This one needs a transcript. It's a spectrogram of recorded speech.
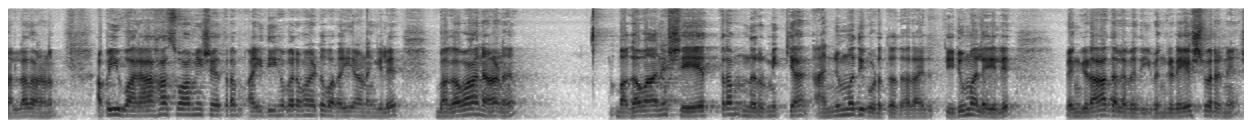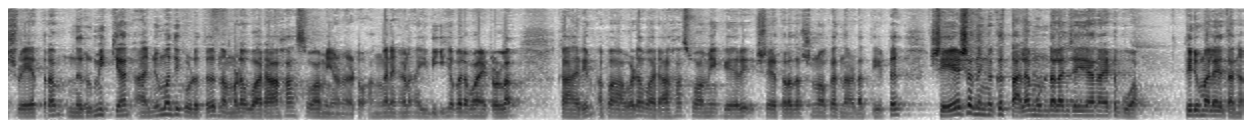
നല്ലതാണ്. അപ്പോൾ ഈ വരാഹസ്വാമി ക്ഷേത്രം ഐതിഹ്യപരമായിട്ട് പറയുകയാണെങ്കിൽ ഭഗവാനാണ് ഭഗവാന് ക്ഷേത്രം നിർമ്മിക്കാൻ അനുമതി കൊടുത്തത്. അതായത് തിരുമലയിൽ വെങ്കടാതലപതി വെങ്കടേശ്വരന് ക്ഷേത്രം നിർമ്മിക്കാൻ അനുമതി കൊടുത്തത് നമ്മുടെ വരാഹസ്വാമിയാണ് കേട്ടോ. അങ്ങനെയാണ് ഐതിഹ്യപരമായിട്ടുള്ള കാര്യം. അപ്പോൾ അവിടെ വരാഹസ്വാമിയെ കയറി ക്ഷേത്ര ദർശനമൊക്കെ നടത്തിയിട്ട് ശേഷം നിങ്ങൾക്ക് തലമുണ്ടലം ചെയ്യാനായിട്ട് പോവാം. തിരുമലയിൽ തന്നെ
